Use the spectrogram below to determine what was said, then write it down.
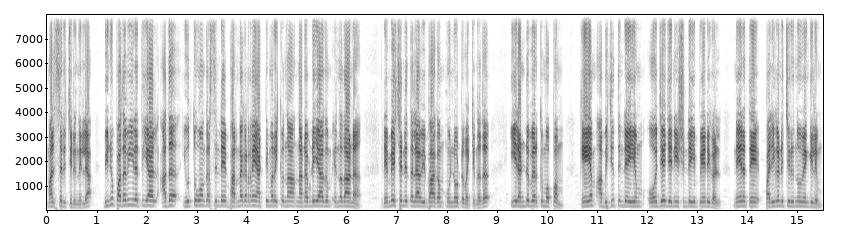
മത്സരിച്ചിരുന്നില്ല. ബിനു പദവിയിലെത്തിയാൽ അത് യൂത്ത് കോൺഗ്രസിന്റെ ഭരണഘടനയെ അട്ടിമറിക്കുന്ന നടപടിയാകും എന്നതാണ് രമേശ് ചെന്നിത്തല വിഭാഗം മുന്നോട്ട് വയ്ക്കുന്നത്. ഈ രണ്ടുപേർക്കുമൊപ്പം കെ എം അഭിജിത്തിന്റെയും ഒ ജെ ജനീഷിന്റെയും പേരുകൾ നേരത്തെ പരിഗണിച്ചിരുന്നുവെങ്കിലും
